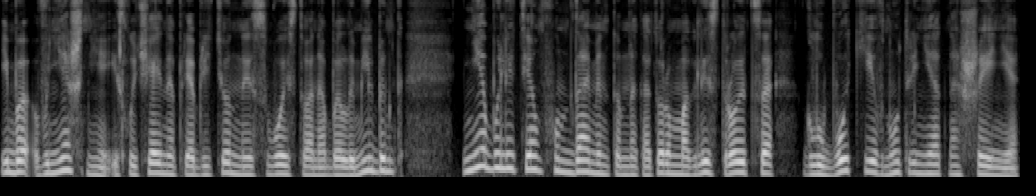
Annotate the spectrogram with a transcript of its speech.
ибо внешние и случайно приобретенные свойства Аннабеллы Мильбинг – не были тем фундаментом, на котором могли строиться глубокие внутренние отношения,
